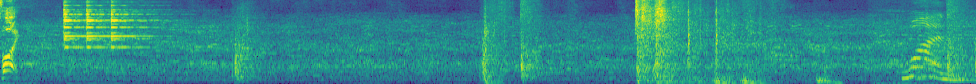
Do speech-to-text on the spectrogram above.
Fight! One.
